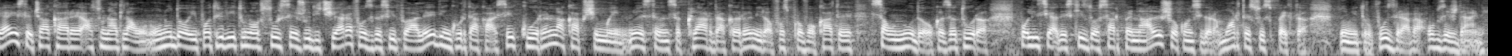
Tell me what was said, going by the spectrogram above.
ea este cea care a sunat la 112. Potrivit unor surse judiciare a fost găsit pe ale din curtea casei cu răni la cap și mâini. Nu este însă clar dacă rănile au fost provocate sau nu de o căzătură. Poliția a deschis dosar penal și o consideră moarte suspectă. Dumitru Puzdre avea 80 de ani.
